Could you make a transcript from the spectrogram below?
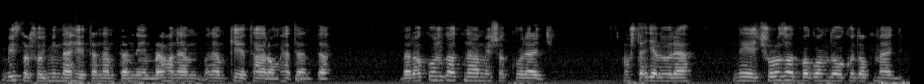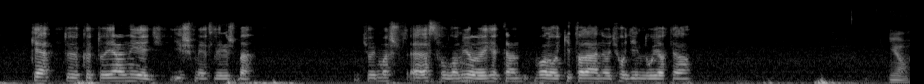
Biztos, hogy minden héten nem tenném be, hanem, hanem két-három hetente berakosgatnám, és akkor egy, most egyelőre négy sorozatba gondolkodok, meg kettő kötőjel négy ismétlésbe. Úgyhogy most ezt fogom jövő héten valahogy kitalálni, hogy hogy induljak el. Jó.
